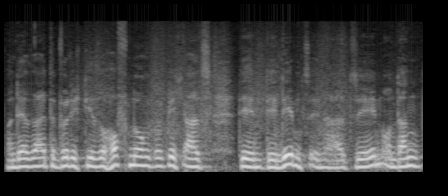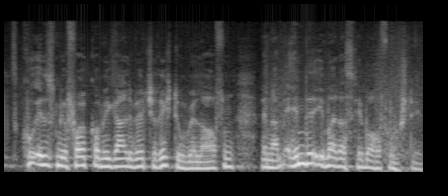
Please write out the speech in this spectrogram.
Von der Seite würde ich diese Hoffnung wirklich als den, den, Lebensinhalt sehen. Und dann ist es mir vollkommen egal, in welche Richtung wir laufen, wenn am Ende immer das Thema Hoffnung steht.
